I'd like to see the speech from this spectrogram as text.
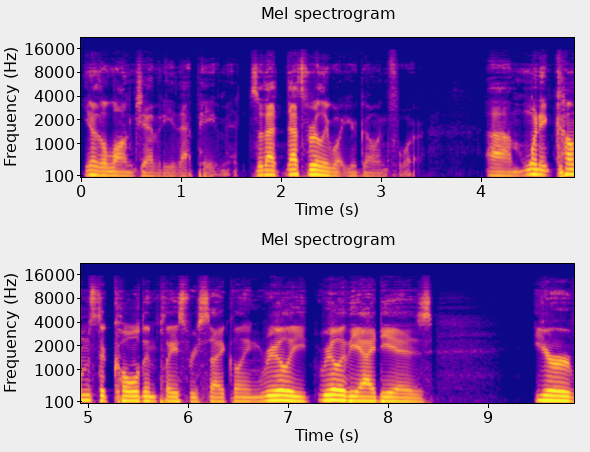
you know the longevity of that pavement. So that that's really what you're going for. Um, when it comes to cold in place recycling, really, really the idea is you're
